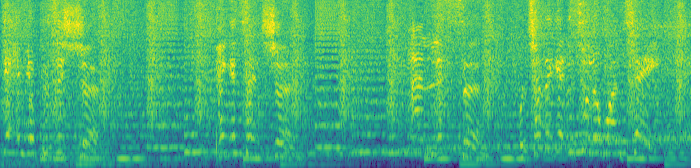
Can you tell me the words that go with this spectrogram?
Get in your position. Pay attention and listen. We're trying to get this all in one take.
